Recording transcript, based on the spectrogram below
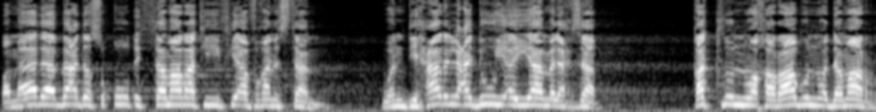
وماذا بعد سقوط الثمره في أفغانستان؟ واندحار العدو أيام الأحزاب؟ قتل وخراب ودمار؟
